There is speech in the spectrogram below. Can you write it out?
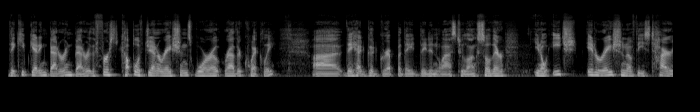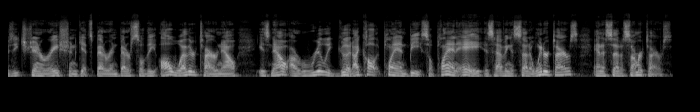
they keep getting better and better. The first couple of generations wore out rather quickly. Uh, they had good grip, but they they didn't last too long. So they're you know, each iteration of these tires, each generation gets better and better. So the all-weather tire now is now a really good. I call it Plan B. So Plan A is having a set of winter tires and a set of summer tires.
